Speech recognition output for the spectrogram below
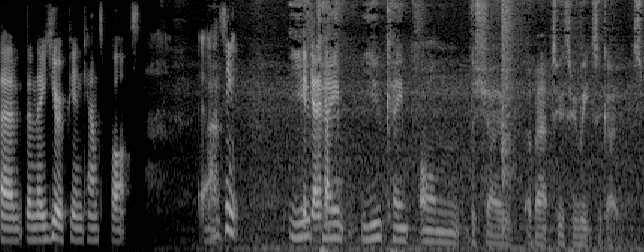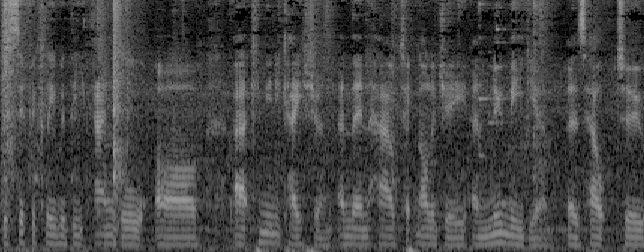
um, than their European counterparts. I think you yeah, came you came on the show about two three weeks ago, specifically with the angle of uh, communication and then how technology and new media has helped to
